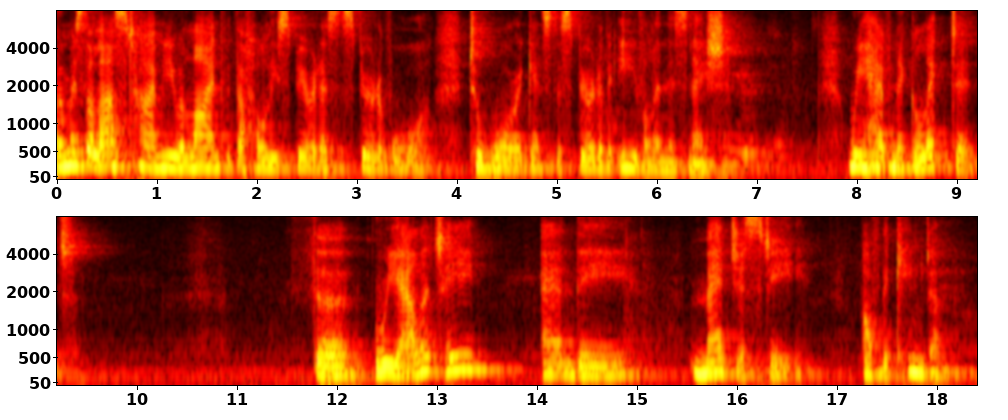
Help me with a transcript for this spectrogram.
When was the last time you aligned with the Holy Spirit as the spirit of war to war against the spirit of evil in this nation? We have neglected the reality and the majesty of the kingdom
